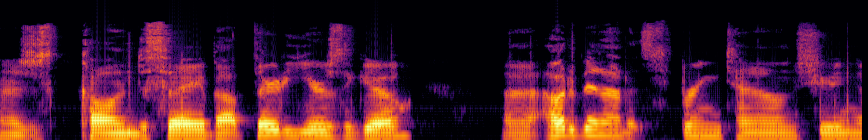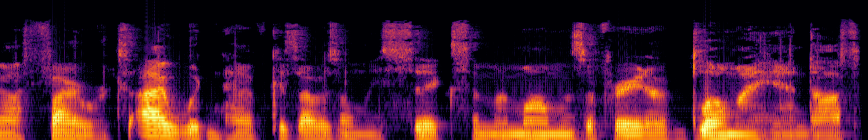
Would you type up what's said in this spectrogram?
I was just calling to say about 30 years ago, uh, I would have been out at Springtown shooting off fireworks. I wouldn't have because I was only six and my mom was afraid I would blow my hand off,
